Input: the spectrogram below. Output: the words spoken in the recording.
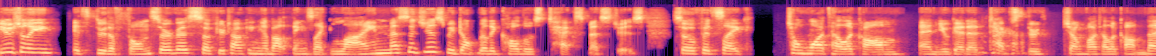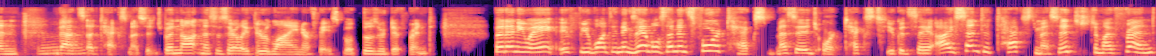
Usually it's through the phone service. So if you're talking about things like line messages, we don't really call those text messages. So if it's like Chunghwa Telecom and you get a text through Chunghwa Telecom, then mm-hmm. that's a text message, but not necessarily through Line or Facebook. Those are different. But anyway, if you want an example sentence for text message or text, you could say, I sent a text message to my friend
